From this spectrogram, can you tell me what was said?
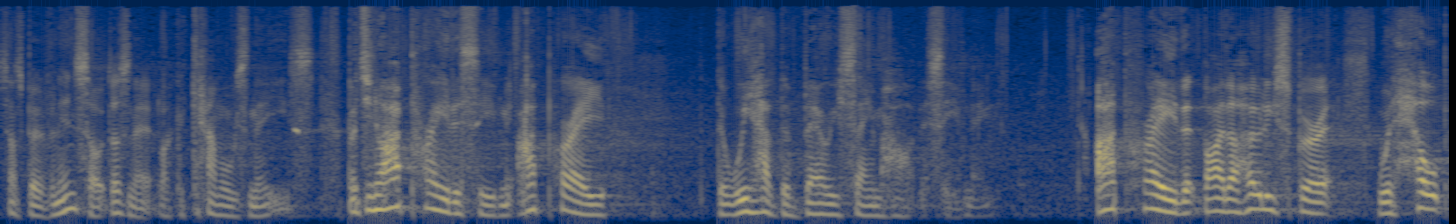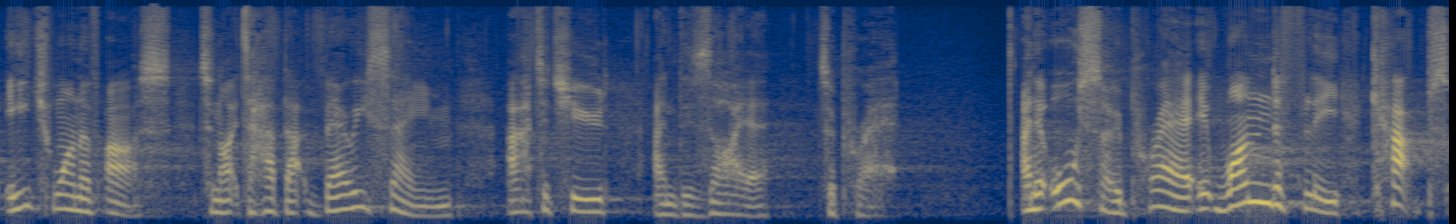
Sounds a bit of an insult, doesn't it? Like a camel's knees. But you know, I pray this evening, I pray that we have the very same heart this evening. I pray that by the Holy Spirit would help each one of us tonight to have that very same attitude and desire to prayer. And it also, prayer, it wonderfully caps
